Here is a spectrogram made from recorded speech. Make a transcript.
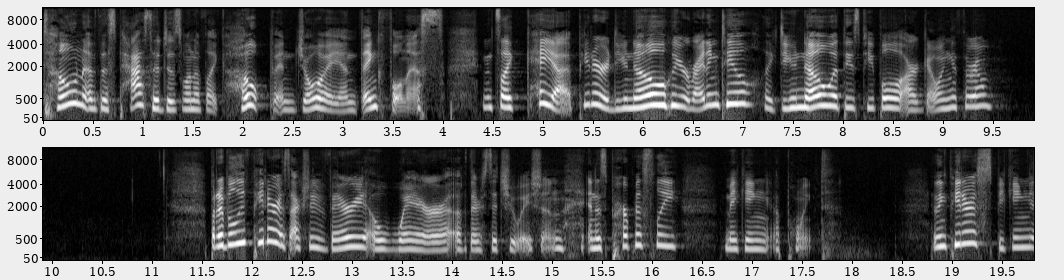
tone of this passage is one of like hope and joy and thankfulness. And it's like, hey, uh, Peter, do you know who you're writing to? Like, do you know what these people are going through? But I believe Peter is actually very aware of their situation and is purposely making a point. I think Peter is speaking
